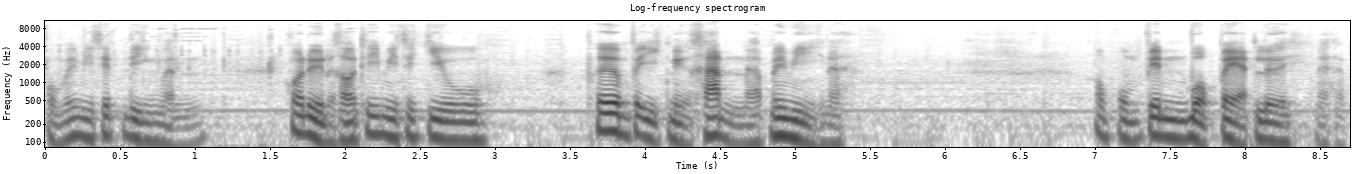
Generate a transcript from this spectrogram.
ผมไม่มีเซตลิงเหมือนคนอื่นเขาที่มีสกิลเพิ่มไปอีกหนึ่งขั้นนะครับ ไม่มีนะของผมเป็นบวกแปดเลยนะครับ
